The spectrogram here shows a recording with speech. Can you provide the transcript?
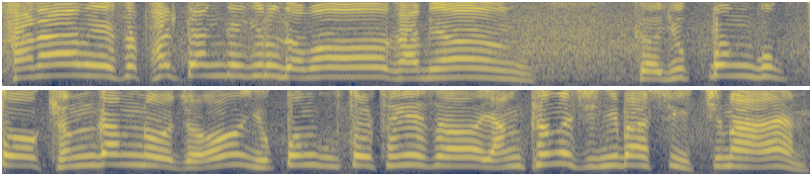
하남에서 팔당대교를 넘어가면 그 6번 국도 경강로죠. 6번 국도를 통해서 양평을 진입할 수 있지만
